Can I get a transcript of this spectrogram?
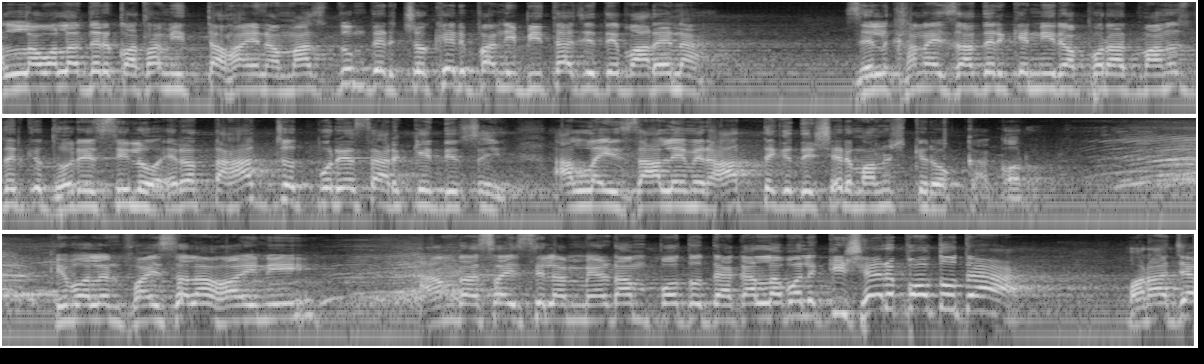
আল্লাহওয়ালাদের কথা মিথ্যা হয় না মাজদুমদের চোখের পানি বিতা যেতে পারে না। জেলখানায় যাদেরকে নিরপরাধ মানুষদেরকে ধরেছিল, এরা তাহাজ্জত পড়েছে আর কে দেশে আল্লাহ জালেমের হাত থেকে দেশের মানুষকে রক্ষা করো। কি বলেন, ফয়সালা হয়নি? আমরা চাইছিলাম ম্যাডাম পদত্যাগ, আল্লাহ বলে, কিসের পদত্যাগ? ওরা যে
